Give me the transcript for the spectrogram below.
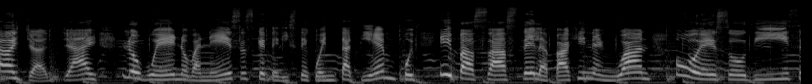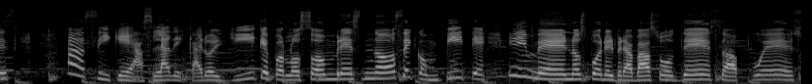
Ay, ay, ay. Lo bueno, Vanessa, es que te diste cuenta a tiempo y, y pasaste la página en One. O eso dices. Así que hazla de Carol G, que por los hombres no se compite. Y menos por el bravazo de esa, pues.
